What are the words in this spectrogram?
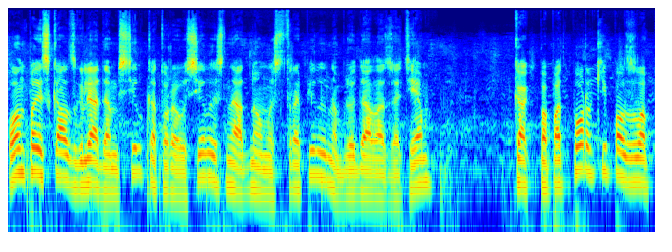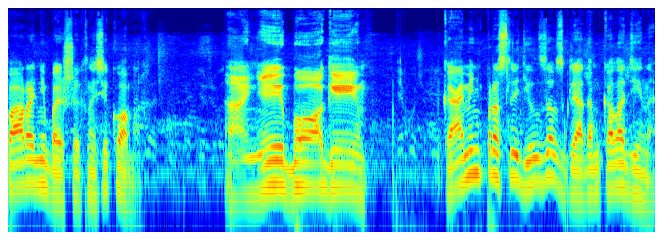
Он поискал взглядом сил, которая уселась на одном из стропил и наблюдала за тем, как по подпорке ползла пара небольших насекомых. Они боги. Камень проследил за взглядом Каладина.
